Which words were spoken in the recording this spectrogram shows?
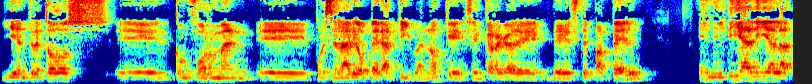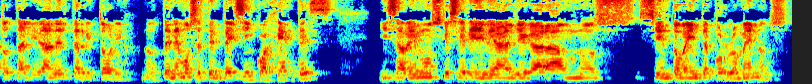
y entre todos eh, conforman eh, pues el área operativa ¿no? que se encarga de, de, este papel en el día a día la totalidad del territorio ¿no? tenemos 75 agentes y sabemos que sería ideal llegar a unos 120 por lo menos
